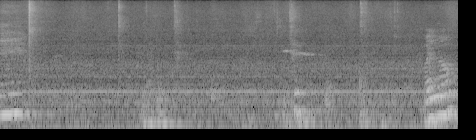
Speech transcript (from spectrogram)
Eh, Bueno,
